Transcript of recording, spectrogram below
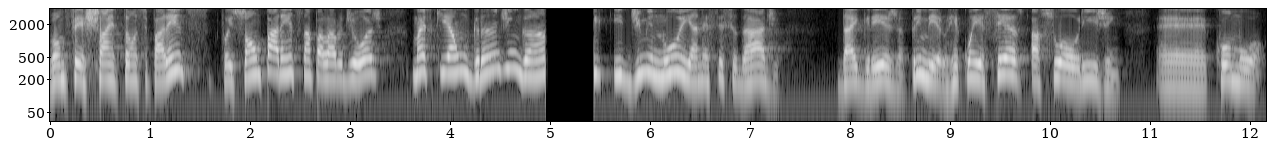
Vamos fechar então esse parênteses? Foi só um parênteses na palavra de hoje, mas que é um grande engano e, e diminui a necessidade da igreja, primeiro, reconhecer a sua origem é, como,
